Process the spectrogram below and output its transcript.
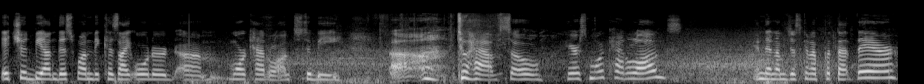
it should be on this one because I ordered um, more catalogs to be uh, to have. So here's more catalogs and then I'm just gonna put that there.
